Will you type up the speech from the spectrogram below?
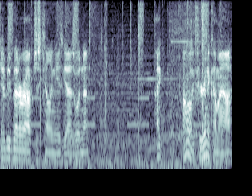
it would be better off just killing these guys, wouldn't it? I... Oh, if you're gonna come out...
